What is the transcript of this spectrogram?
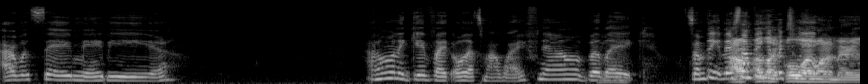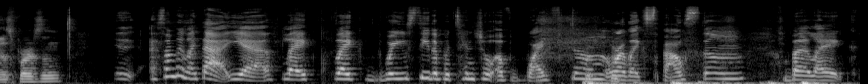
I would say maybe. I don't want to give like, oh, that's my wife now, but like something. There's Mm-hmm. I, something I'm like, in between. oh, I want to marry this person. it- something like that. Yeah, like like where you see the potential of wifedom or like spousedom, but like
